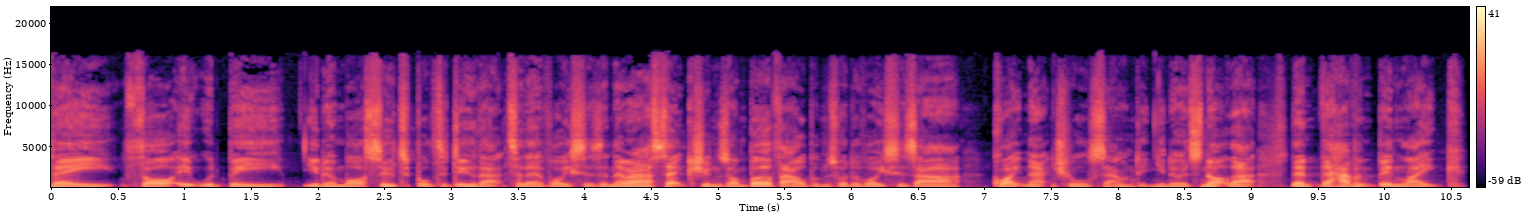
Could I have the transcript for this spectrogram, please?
they thought it would be you know more suitable to do that to their voices and there are sections on both albums where the voices are quite natural sounding you know it's not that they, they haven't been like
